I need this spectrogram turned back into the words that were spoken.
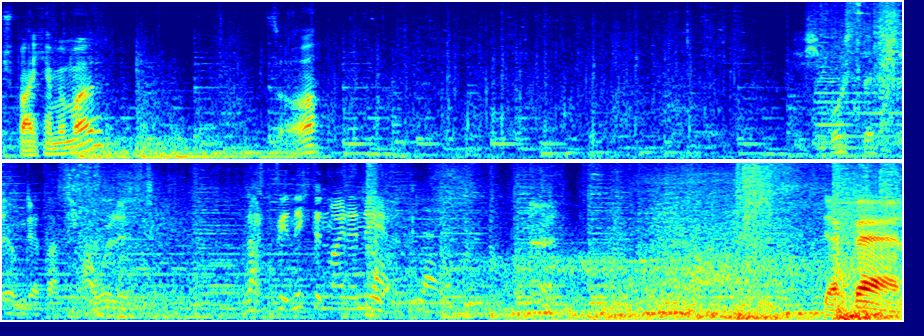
Speichern wir mal. So. Ich wusste, dass irgendetwas faul ist. Lasst sie nicht in meine Nähe. Der Fan.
